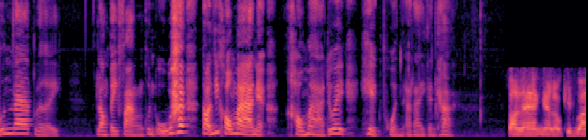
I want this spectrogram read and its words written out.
รุ่นแรกเลย ลองไปฟังคุณอูว่าตอนที่เขามาเนี่ยเขามาด้วยเหตุผลอะไรกันค่ะ ตอนแรกเนี่ยเราคิดว่า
